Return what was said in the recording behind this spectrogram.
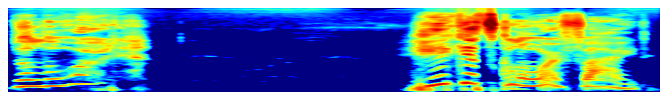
The Lord. He gets glorified.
